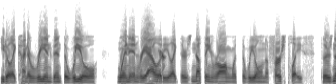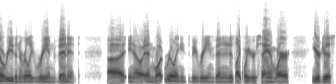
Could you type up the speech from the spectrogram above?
you to like kind of reinvent the wheel when in reality like there's nothing wrong with the wheel in the first place. So there's no reason to really reinvent it uh you know and what really needs to be reinvented is like what you're saying where you're just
